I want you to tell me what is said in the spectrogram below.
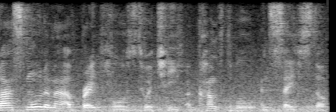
Apply a small amount of brake force to achieve a comfortable and safe stop.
